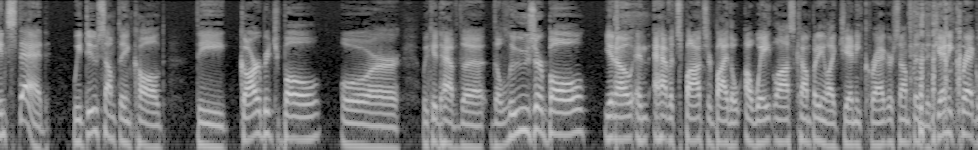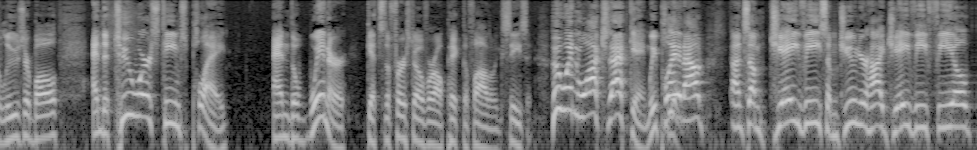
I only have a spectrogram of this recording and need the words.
Instead, we do something called the Garbage Bowl, or we could have the the Loser Bowl. You know, and have it sponsored by the, a weight loss company like Jenny Craig or something. The Jenny Craig Loser Bowl, and the two worst teams play, and the winner gets the first overall pick the following season. Who wouldn't watch that game? We play it out on some JV, some junior high JV field.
